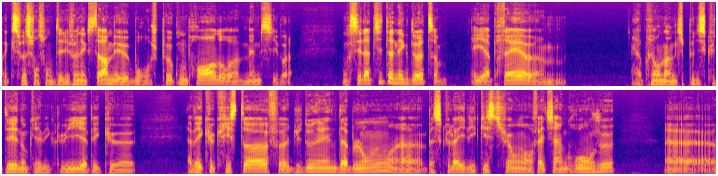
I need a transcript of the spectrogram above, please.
bah, qu'il soit sur son téléphone, etc. Mais bon, je peux comprendre, même si voilà. Donc c'est la petite anecdote. Et après, et après on a un petit peu discuté donc avec lui, avec avec Christophe, euh, du domaine d'Ablon, euh, parce que là, il est question, en fait, il y a un gros enjeu, euh,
